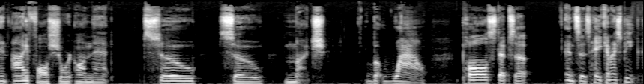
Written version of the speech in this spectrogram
And I fall short on that so so much. But wow, Paul steps up and says, Hey, can I speak?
